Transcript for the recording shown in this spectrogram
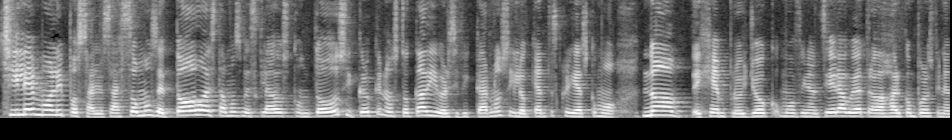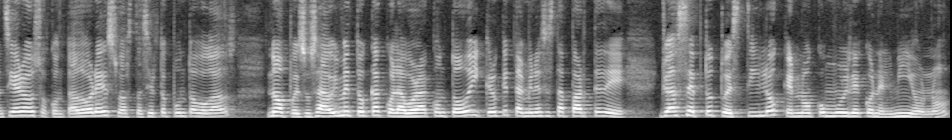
chile, mole y pozole, o sea, somos de todo, estamos mezclados con todos y creo que nos toca diversificarnos y lo que antes creías como, no, ejemplo, yo como financiera voy a trabajar con puros financieros o contadores o hasta cierto punto abogados, no, pues, o sea, hoy me toca colaborar con todo y creo que también es esta parte de yo acepto tu estilo que no comulgue con el mío, ¿no?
